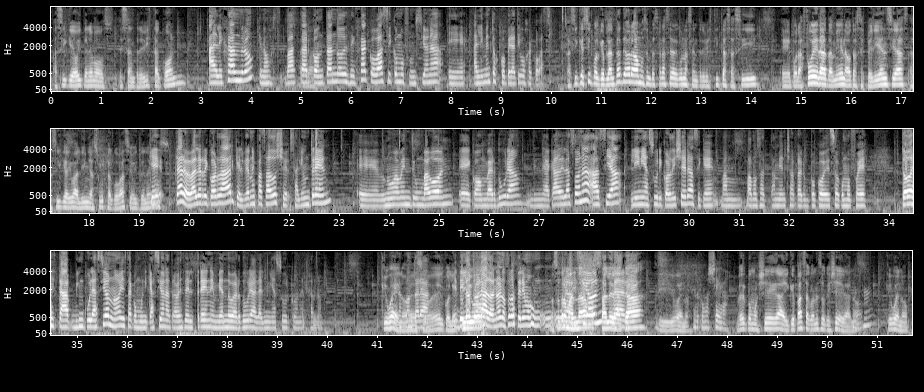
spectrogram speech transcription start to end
Así que hoy tenemos esa entrevista con Alejandro, que nos va a estar va. contando desde Jacobasi cómo funciona eh, Alimentos Cooperativos Jacobasi. Así que sí, porque Plantate ahora vamos a empezar a hacer algunas entrevistitas así, eh, por afuera también, a otras experiencias. Así que ahí va Línea Sur, Jacobasi, hoy tenemos... Que, claro, vale recordar que el viernes pasado salió un tren, eh, nuevamente un vagón eh, con verdura de acá de la zona hacia línea sur y cordillera, así que vam- vamos a también charlar un poco eso, cómo fue toda esta vinculación ¿no? y esta comunicación a través del tren enviando verdura a la línea sur con Alejandro. Qué que bueno nos contará. eso, eh, el Eh, colectivo. Del otro lado, ¿no? Nosotros tenemos un, un- Nosotros una mandamos, visión, sale claro. de acá y bueno, ver cómo llega. ver cómo llega y qué pasa con eso que llega, ¿no? Qué bueno.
